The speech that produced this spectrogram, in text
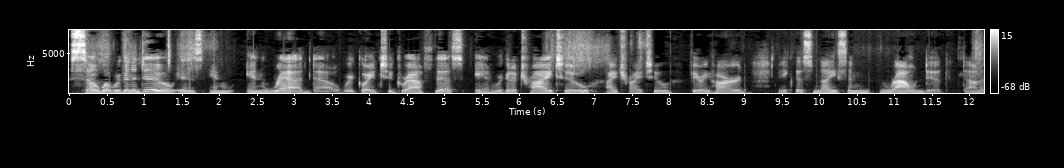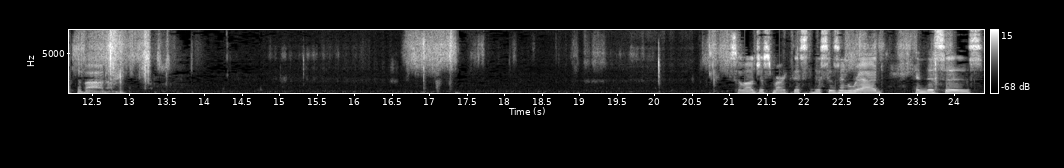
So what we're going to do is in, in red now, we're going to graph this and we're going to try to, I try to, very hard, make this nice and rounded down at the bottom. So I'll just mark this, this is in red, and this is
